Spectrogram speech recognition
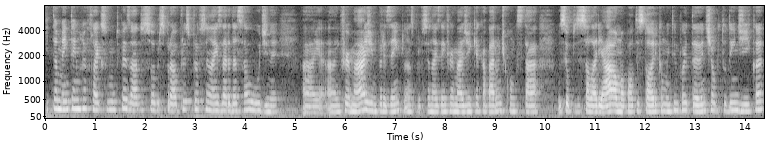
E também tem um reflexo muito pesado sobre os próprios profissionais da área da saúde, né? A, a enfermagem, por exemplo, né? os profissionais da enfermagem que acabaram de conquistar o seu piso salarial, uma pauta histórica muito importante, ao que tudo indica,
